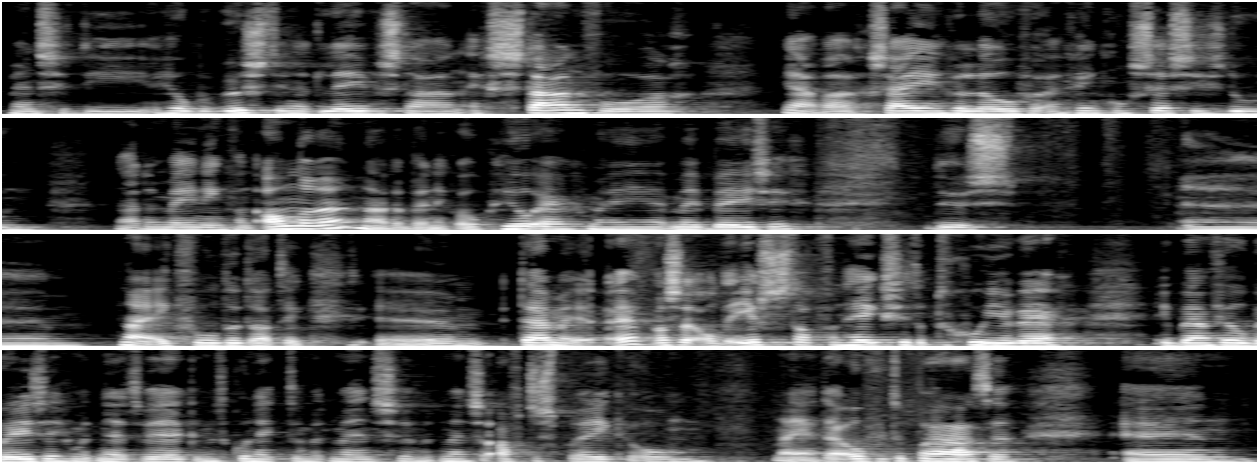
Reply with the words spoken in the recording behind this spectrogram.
Mensen die heel bewust in het leven staan, echt staan voor ja, waar zij in geloven en geen concessies doen naar de mening van anderen. Nou, daar ben ik ook heel erg mee, eh, mee bezig. Dus uh, nou, ik voelde dat ik uh, daarmee eh, was al de eerste stap van hey, ik zit op de goede weg. Ik ben veel bezig met netwerken, met connecten met mensen, met mensen af te spreken om nou ja, daarover te praten. En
